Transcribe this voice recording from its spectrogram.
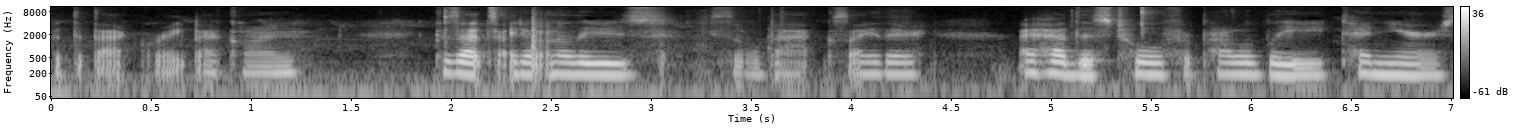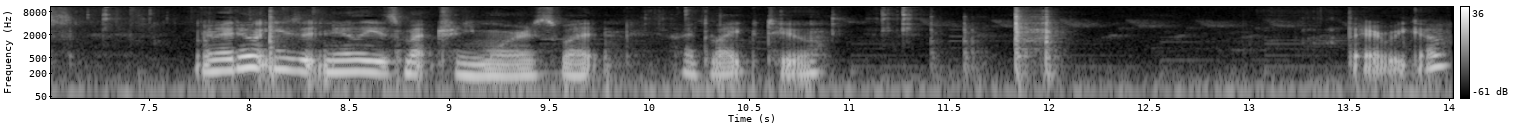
Put the back right back on. Because that's, I don't want to lose these little backs either. I've had this tool for probably 10 years. And I don't use it nearly as much anymore as what I'd like to. There we go.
